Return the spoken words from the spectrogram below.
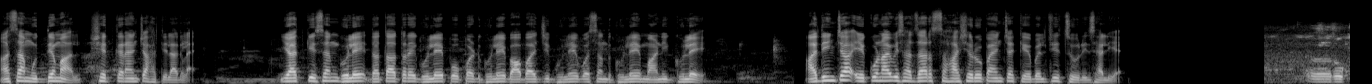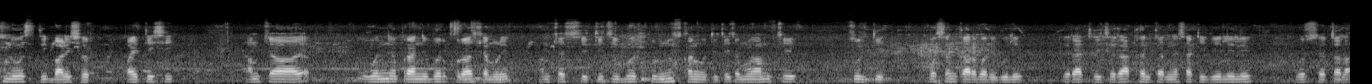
असा मुद्देमाल शेतकऱ्यांच्या हाती लागलाय. यात किसन घुले दत्तात्रय घुले पोपट घुले बाबाजी घुले वसंत घुले माणिक घुले. आदींच्या एकोणावीस हजार सहाशे रुपयांच्या केबलची चोरी झाली आहे. रोखंड वस्ती बाळेश्वर पायथेशी आमच्या वन्य प्राणी भरपूर असल्यामुळे आमच्या शेतीची भरपूर नुकसान होते. त्याच्यामुळे आमचे चुलते वसंत कारभारी गुले हे रात्रीचे राखण करण्यासाठी गेलेले वर्षाताला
